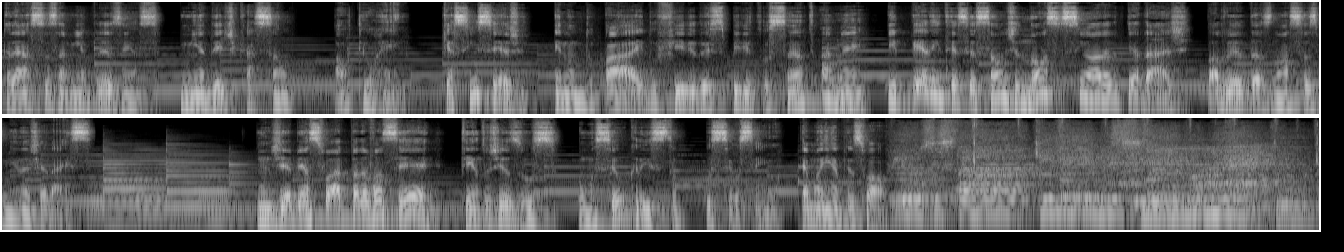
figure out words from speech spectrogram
graças à minha presença e minha dedicação ao teu reino. Que assim seja. Em nome do Pai, do Filho e do Espírito Santo. Amém. E pela intercessão de Nossa Senhora do Piedade, padroeiro das nossas Minas Gerais. Um dia abençoado para você, tendo Jesus como seu Cristo, o seu Senhor. Até amanhã, pessoal. Deus está aqui nesse momento.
